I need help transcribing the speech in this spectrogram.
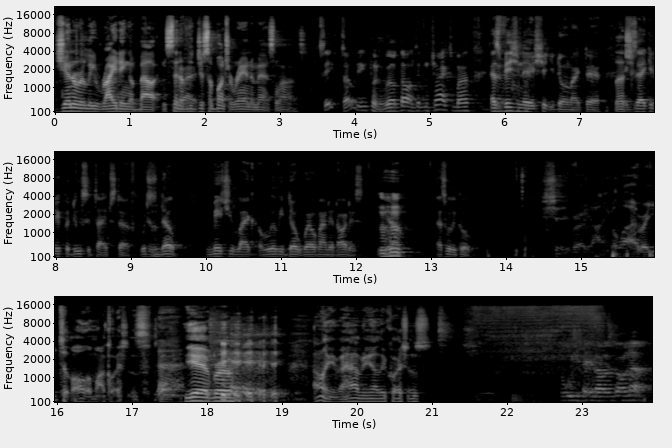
generally writing about instead of just a bunch of random ass lines. See, told you, you put real thought into them tracks, bro. That's visionary shit you're doing right there. Bless you. Executive producer type stuff, which is mm-hmm. dope. It makes you like a really dope, well-rounded artist. Mm-hmm. You know? That's really cool. Shit, bro. I ain't gonna lie, bro. You took all of my questions. Yeah, bro. I don't even have any other questions. Who was your favorite artist growing up?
